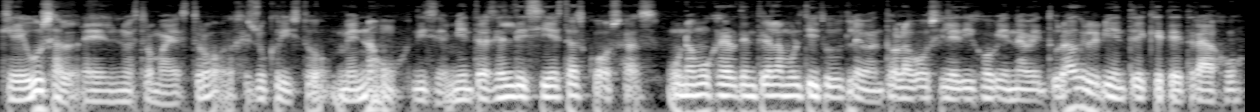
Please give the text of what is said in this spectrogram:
que usa el, nuestro maestro Jesucristo, menou, dice, mientras él decía estas cosas, una mujer de entre la multitud levantó la voz y le dijo, bienaventurado el vientre que te trajo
